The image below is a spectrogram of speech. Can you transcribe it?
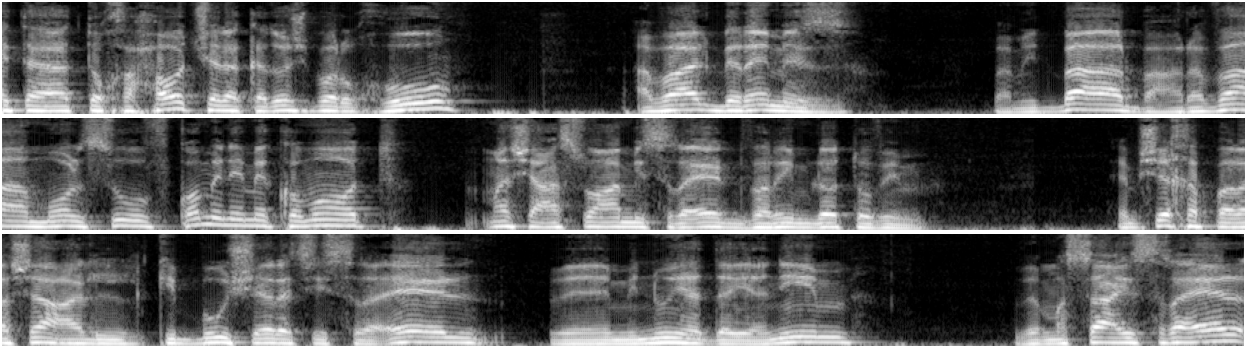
את התוכחות של הקדוש ברוך הוא, אבל ברמז. במדבר, בערבה, מול, סוף, כל מיני מקומות, מה שעשו עם ישראל דברים לא טובים. המשך הפרשה על כיבוש ארץ ישראל ומינוי הדיינים. ומסע ישראל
